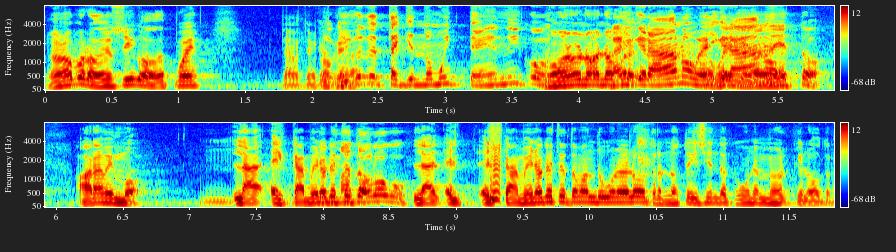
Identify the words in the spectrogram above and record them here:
No, no, pero yo sigo después. Te estás yendo muy técnico. No, no, no, no. Ve el grano, ve el grano. de esto. Ahora mismo, la- el camino que esté to- Dermatólogo. la- el, el camino que esté tomando uno el otro, no estoy diciendo que uno es mejor que el otro.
